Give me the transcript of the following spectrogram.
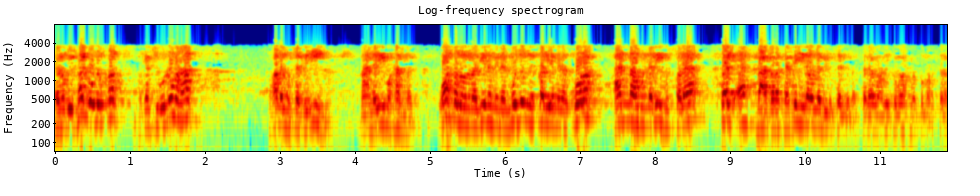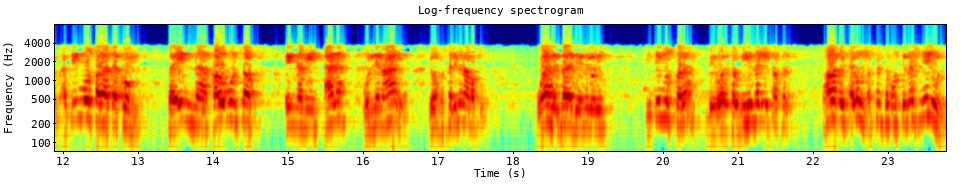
كانوا بيفاجئوا بالقصر ما كانش بيقول لهم ها الصحابة المسافرين مع النبي محمد. وصلوا المدينة من المدن لقرية من القرى أنهم النبي في الصلاة فجأة بعد ركعتين لو النبي يسلم السلام عليكم ورحمة الله وسلم أتموا صلاتكم فإن قوم صف. إن مين؟ أنا واللي معايا يروحوا مسلمين على طول. وأهل البلد يعملوا إيه؟ يتموا الصلاة بتوجيه النبي صلى الله عليه وسلم. الصحابة ما يسألوش أصل أنت ما قلتلناش ننوي.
